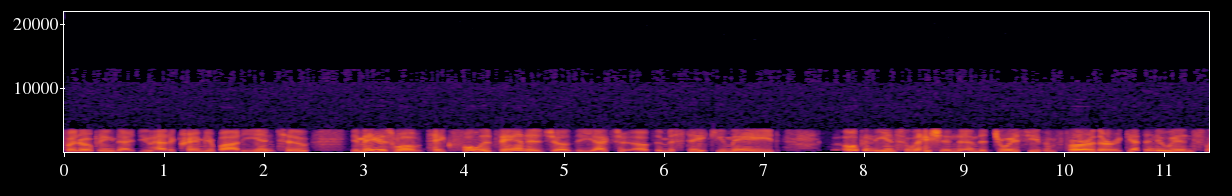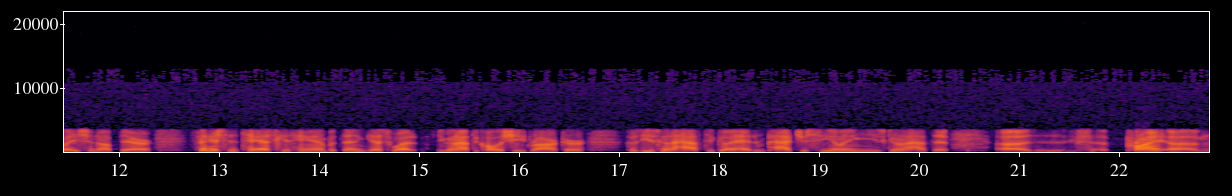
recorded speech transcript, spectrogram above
foot opening that you had to cram your body into, you may as well take full advantage of the extra, of the mistake you made. Open the insulation and the joists even further. Get the new insulation up there finish the task at hand, but then guess what? You're going to have to call a sheetrocker because he's going to have to go ahead and patch your ceiling. He's going to have to uh, pry, um,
